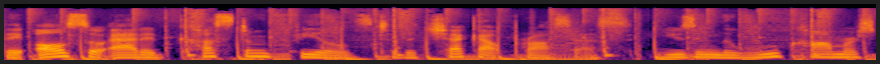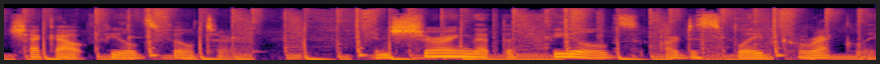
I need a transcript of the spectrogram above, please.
They also added custom fields to the checkout process using the WooCommerce Checkout Fields filter, ensuring that the fields are displayed correctly.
